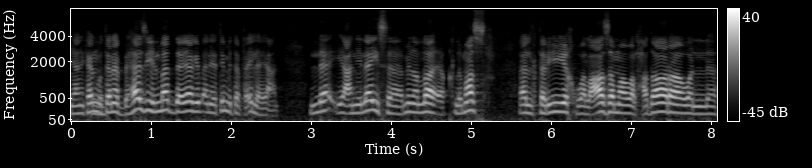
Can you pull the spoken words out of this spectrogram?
يعني كان. متنبه. هذه المادة يجب أن يتم تفعيلها يعني. لا يعني ليس من اللائق لمصر التاريخ والعظمة والحضارة وال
